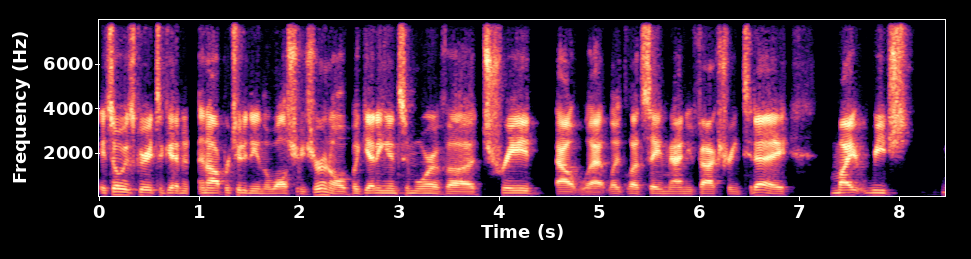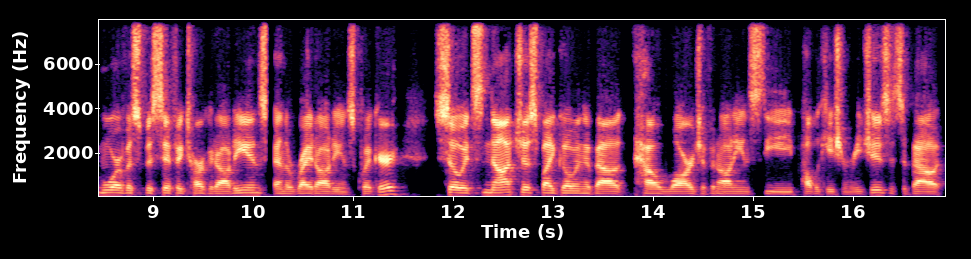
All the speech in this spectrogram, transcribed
it's always great to get an opportunity in the Wall Street Journal, but getting into more of a trade outlet, like let's say manufacturing today, might reach more of a specific target audience and the right audience quicker. So it's not just by going about how large of an audience the publication reaches, it's about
